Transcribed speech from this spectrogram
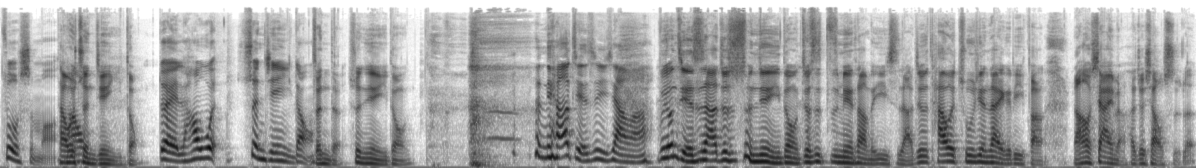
做什么，他会瞬间移动，对，然后会瞬间移动，真的瞬间移动，你要解释一下吗？不用解释啊，就是瞬间移动，就是字面上的意思啊，就是他会出现在一个地方，然后下一秒他就消失了。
